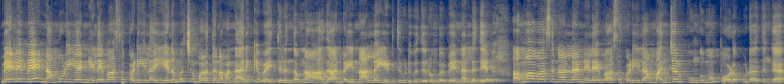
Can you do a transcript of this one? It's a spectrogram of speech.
மேலுமே நம்முடைய நிலைவாசப்படியில் எலுமிச்சம்பழத்தை நம்ம நறுக்கி வைத்திருந்தோம்னா அதை அன்றைய நாளில் எடுத்து விடுவது ரொம்பவே நல்லது. அமாவாசை நாளில் நிலைவாசப்படியில் மஞ்சள் குங்குமம் போடக்கூடாதுங்க.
